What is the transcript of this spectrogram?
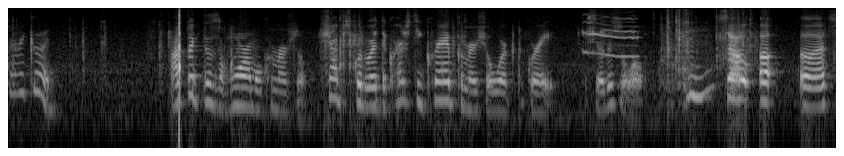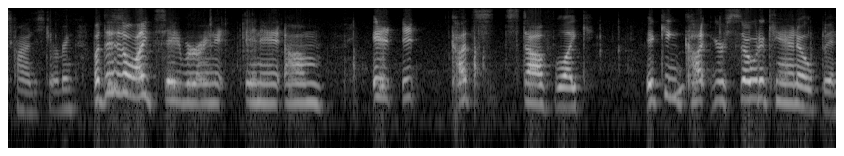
Very good. I think this is a horrible commercial. Shop Squidward, the Krusty Krab commercial worked great. So this will. So, uh, uh, that's kind of disturbing. But there's a lightsaber in it. In it, um, it it cuts stuff like it can cut your soda can open.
